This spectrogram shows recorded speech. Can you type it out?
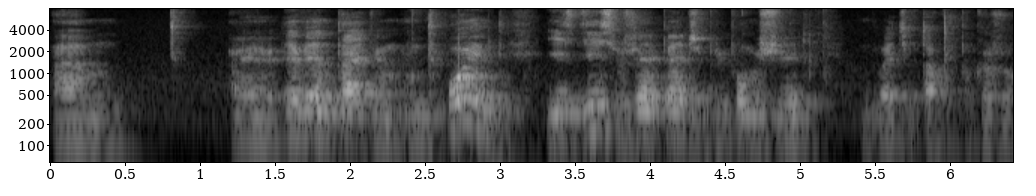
эм, э, event item endpoint, и здесь уже, опять же, при помощи, давайте вот так вот покажу,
